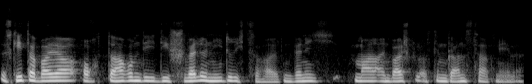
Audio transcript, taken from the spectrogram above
Es geht dabei ja auch darum, die, die Schwelle niedrig zu halten. Wenn ich mal ein Beispiel aus dem Ganztag nehme.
